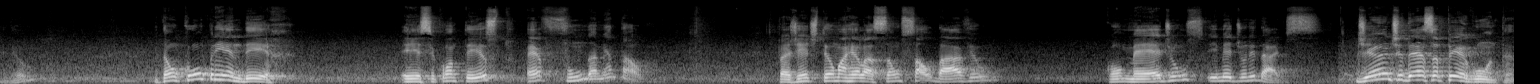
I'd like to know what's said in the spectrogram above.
Entendeu? Então, compreender esse contexto é fundamental para a gente ter uma relação saudável com médiums e mediunidades. Diante dessa pergunta,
